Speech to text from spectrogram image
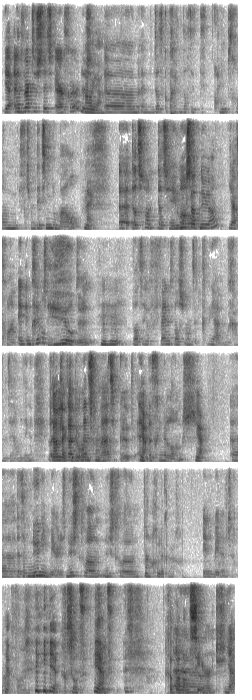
Ja, en het werd dus steeds erger. Dus oh ja. um, en dat ik op een gegeven moment dacht, dit, dit klopt gewoon. Volgens mij, dit is niet normaal. Nee. Eh, dat is gewoon, dat is helemaal... Hoe is dat nu dan? Ja, gewoon. In, in het begin was het heel dun. Mhm. Wat heel vervelend was, want ik, ja, dan gaan meteen allemaal dingen. Dan ik gebruik door een menstruatiecup en Ja. dat ging er langs. Ja. Eh, dat heb ik nu niet meer. Dus nu is het gewoon, nu is het gewoon Nou, gelukkig. in het midden, zeg maar. Ja. Gewoon ja. gezond. Ja. Goed. Gebalanceerd. Ehm, ja.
